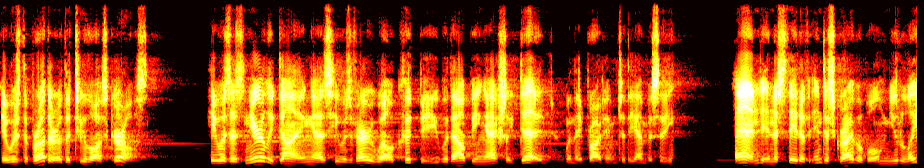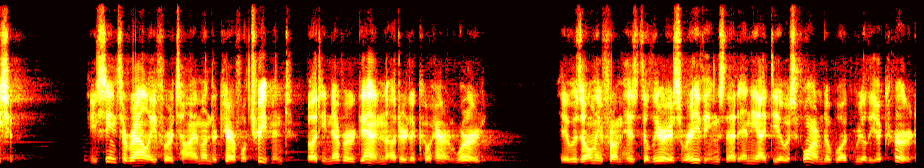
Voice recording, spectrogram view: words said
It was the brother of the two lost girls, he was as nearly dying as he was very well could be without being actually dead when they brought him to the embassy, and in a state of indescribable mutilation. He seemed to rally for a time under careful treatment, but he never again uttered a coherent word. It was only from his delirious ravings that any idea was formed of what really occurred.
